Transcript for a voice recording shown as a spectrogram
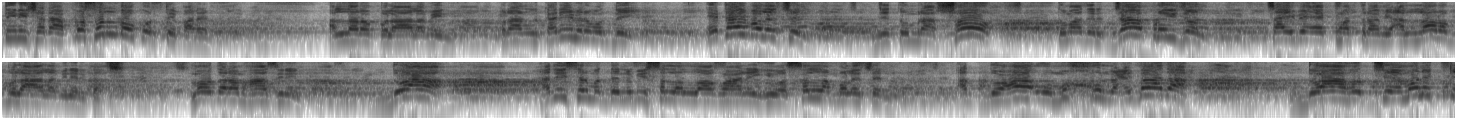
তিনি সেটা পছন্দ করতে পারেন। আল্লাহ রব্বুল আলমিন কোরআন কারিমের মধ্যে এটাই বলেছেন যে তোমরা সব তোমাদের যা প্রয়োজন চাইবে একমাত্র আমি আল্লাহ রব্বুল আলমিনের কাছে। মহতারাম হাজিরিন, দোয়া হাদিসের মধ্যে নবী সাল্লাল্লাহু আলাইহি ওয়াসাল্লাম বলেছেন, আদ-দোয়া ও মুখুল ইবাদা। দোয়া হচ্ছে এমন একটি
